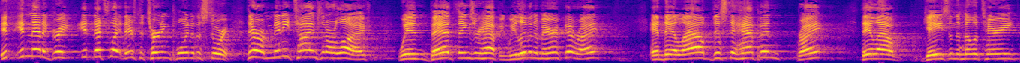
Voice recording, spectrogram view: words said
is isn't that a great, it, that's like, there's the turning point of the story. There are many times in our life when bad things are happening. We live in America, right? And they allowed this to happen, right? They allowed gays in the military.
